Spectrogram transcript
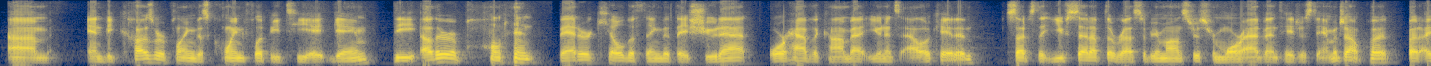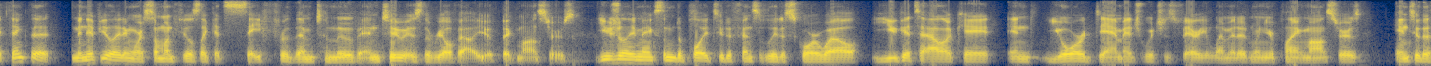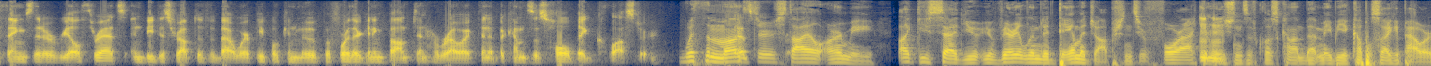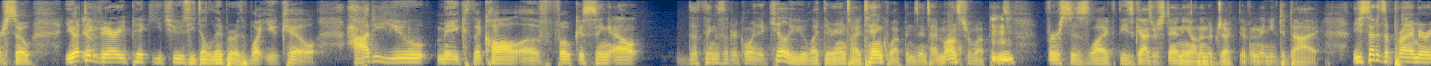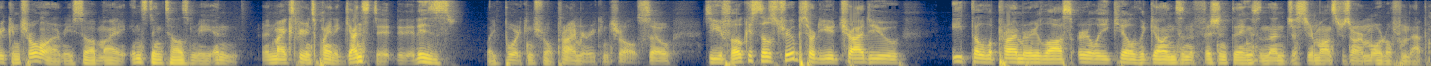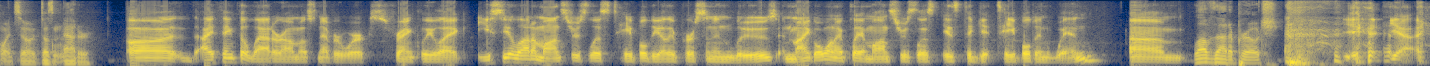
Um, and because we're playing this coin flippy T8 game, the other opponent better kill the thing that they shoot at or have the combat units allocated such that you've set up the rest of your monsters for more advantageous damage output. But I think that manipulating where someone feels like it's safe for them to move into is the real value of big monsters. Usually makes them deploy too defensively to score well. You get to allocate in your damage, which is very limited when you're playing monsters, into the things that are real threats and be disruptive about where people can move before they're getting bumped and heroic. Then it becomes this whole big cluster. With the monster style army, like you said, you, you have very limited damage options. You have four Mm-hmm. activations of close combat, maybe a couple psychic powers. So you have to Yeah. be very picky, choosy, deliberate with what you kill. How do you make the call of focusing out the things that are going to kill you, like their anti tank weapons, anti monster weapons, Mm-hmm. versus like these guys are standing on an objective and they need to die? You said it's a primary control army, so my instinct tells me, and in my experience playing against it, it is like board control, primary control. So do you focus those troops, or do you try to eat the primary loss early, kill the guns and efficient things, and then just your monsters are immortal from that point, so it doesn't matter. Uh, I think the latter almost never works, frankly. Like, you see a lot of monsters list table the other person and lose, and my goal when I play a monsters list is to get tabled and win. Um, Love that approach. yeah, yeah.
